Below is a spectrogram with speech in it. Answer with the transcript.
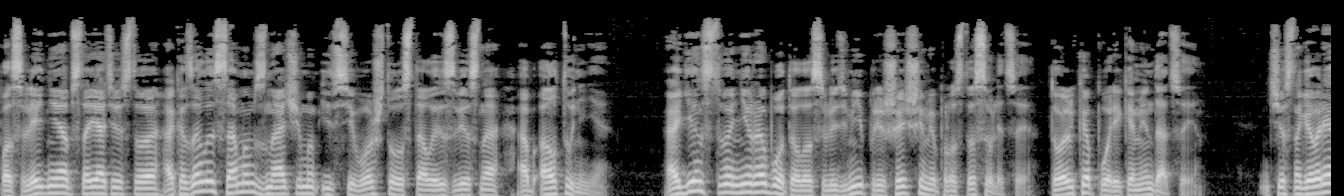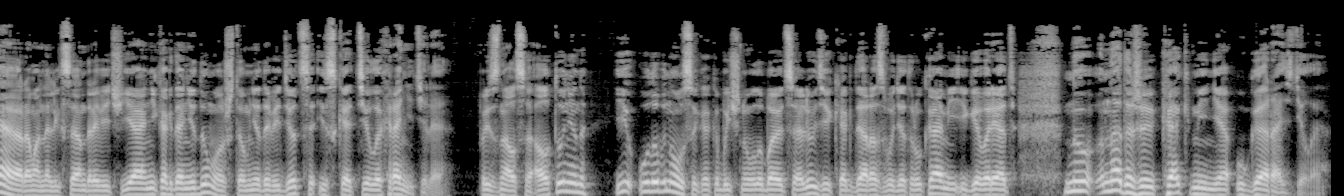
Последнее обстоятельство оказалось самым значимым из всего, что стало известно об Алтунине. Агентство не работало с людьми, пришедшими просто с улицы, только по рекомендации. Честно говоря, Роман Александрович, я никогда не думал, что мне доведется искать телохранителя, признался Алтунин и улыбнулся, как обычно улыбаются люди, когда разводят руками и говорят «Ну, надо же, как меня угораздило».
